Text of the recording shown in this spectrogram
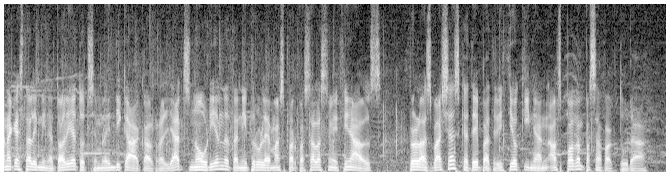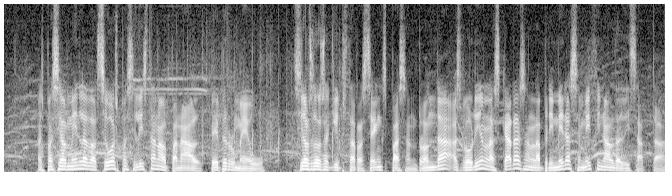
En aquesta eliminatòria tot sembla indicar que els ratllats no haurien de tenir problemes per passar a les semifinals, però les baixes que té Patricio Quinan els poden passar factura. Especialment la del seu especialista en el penal, Pepe Romeu. Si els dos equips terrassencs passen ronda, es veurien les cares en la primera semifinal de dissabte.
